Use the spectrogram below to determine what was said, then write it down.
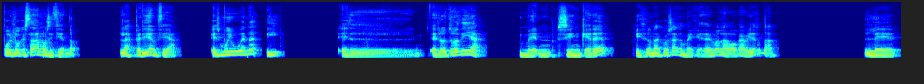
pues lo que estábamos diciendo. La experiencia es muy buena y el, el otro día, sin querer, hice una cosa que me quedé con la boca abierta. Le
